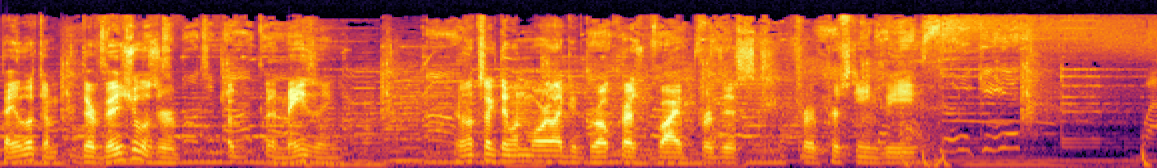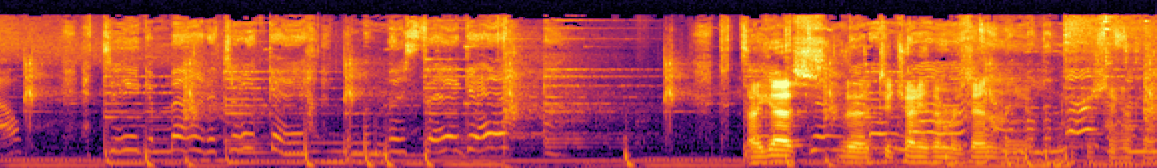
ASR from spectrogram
They look, their visuals are amazing. It looks like they went more like a Girl Crush vibe for this, for Pristin V. I guess the two Chinese members in. Interesting, okay.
